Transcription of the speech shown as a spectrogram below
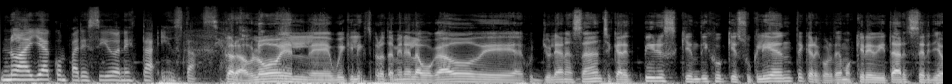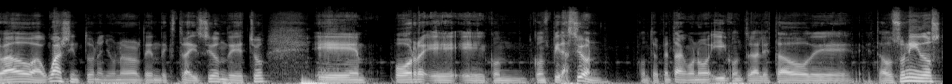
no haya comparecido en esta instancia. Claro, habló el eh, Wikileaks, pero también el abogado de Juliana Sánchez, Gareth Pierce, quien dijo que su cliente, que recordemos quiere evitar ser llevado a Washington, hay una orden de extradición, de hecho, eh, por eh, eh, conspiración contra el Pentágono y contra el Estado de Estados Unidos.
